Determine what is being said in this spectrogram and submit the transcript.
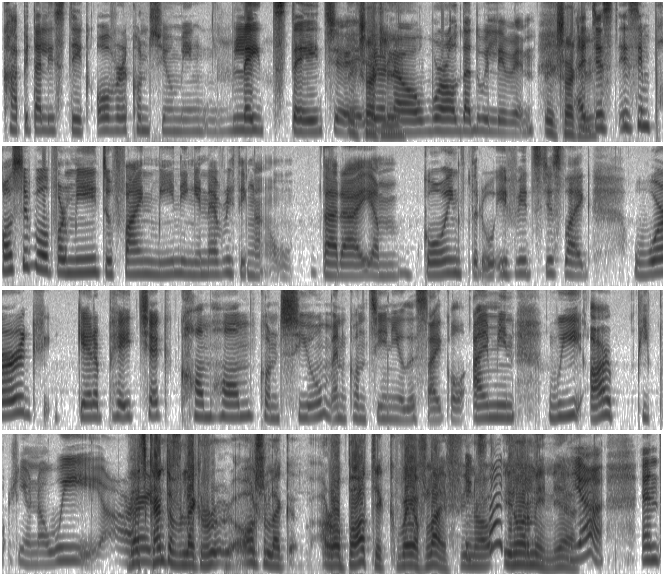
capitalistic, over-consuming, late stage, uh, Exactly. you know, world that we live in. exactly I just it's impossible for me to find meaning in everything uh, that I am going through. If it's just like work get a paycheck come home consume and continue the cycle. I mean we are people you know. We are that's kind of like r- also like a robotic way of life you know you know what I mean? Yeah. Yeah. And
